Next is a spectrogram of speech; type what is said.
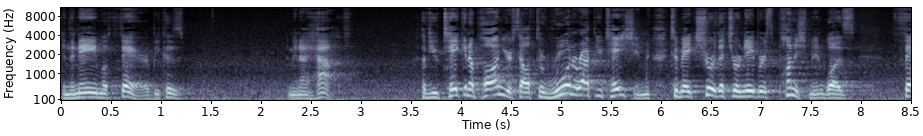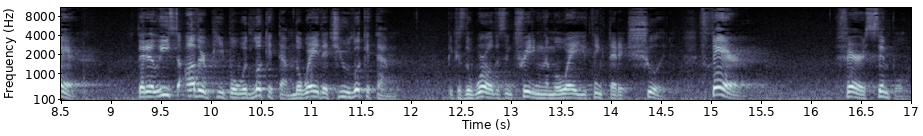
in the name of fair? Because I mean, I have. Have you taken upon yourself to ruin a reputation to make sure that your neighbor's punishment was fair? That at least other people would look at them the way that you look at them, because the world isn't treating them the way you think that it should. Fair. Fair is simple.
